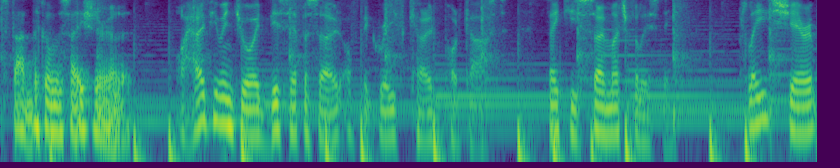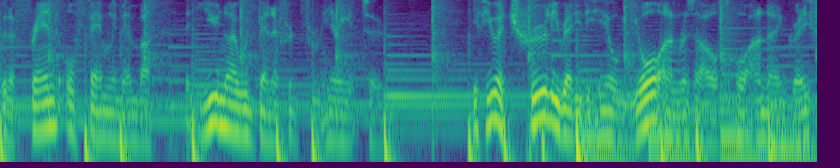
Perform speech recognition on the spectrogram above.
start the conversation around it. I hope you enjoyed this episode of the Grief Code podcast. Thank you so much for listening please share it with a friend or family member that you know would benefit from hearing it too. If you are truly ready to heal your unresolved or unknown grief,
